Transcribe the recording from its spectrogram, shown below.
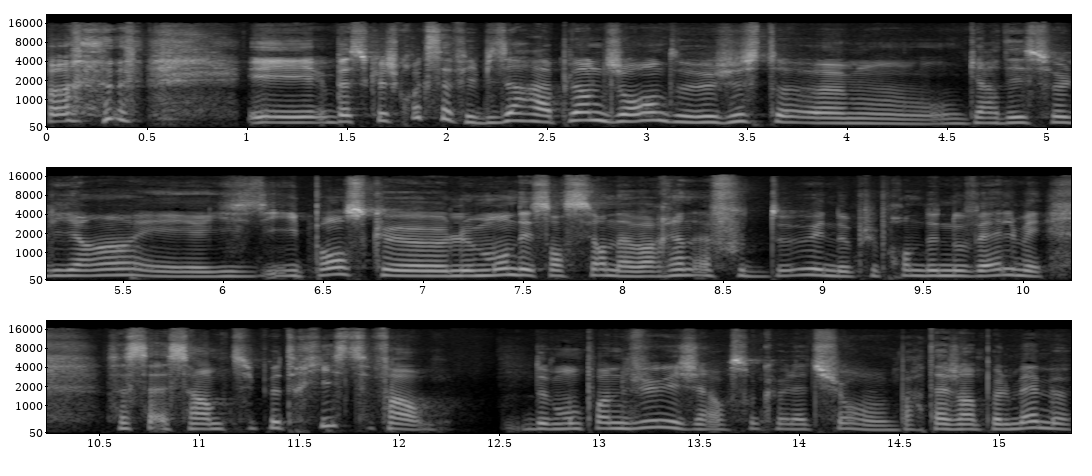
et parce que je crois que ça fait bizarre à plein de gens de juste euh, garder ce lien et ils, ils pensent que le monde est censé en avoir rien à foutre d'eux et ne plus prendre de nouvelles mais ça, ça c'est un petit peu triste enfin de mon point de vue et j'ai l'impression que là-dessus on partage un peu le même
